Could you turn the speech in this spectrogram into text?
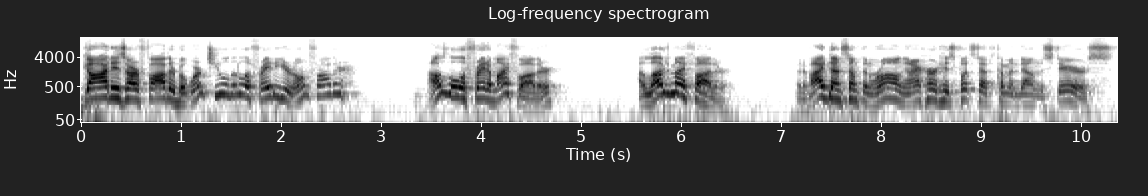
God is our Father, but weren't you a little afraid of your own father? I was a little afraid of my father. I loved my father. But if I'd done something wrong and I heard his footsteps coming down the stairs,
